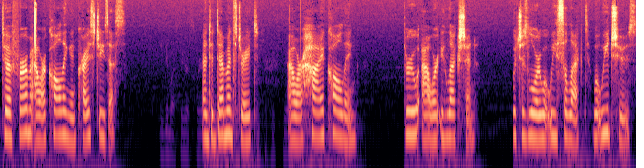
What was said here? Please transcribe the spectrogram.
to affirm our calling in Christ Jesus, and to demonstrate our high calling through our election which is, Lord, what we select, what we choose.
